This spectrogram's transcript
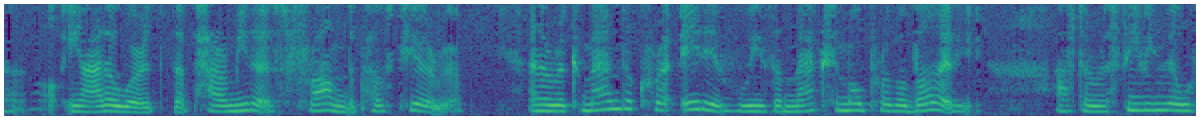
Uh, in other words, the parameters from the posterior, and recommend the creative with the maximal probability. After receiving the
